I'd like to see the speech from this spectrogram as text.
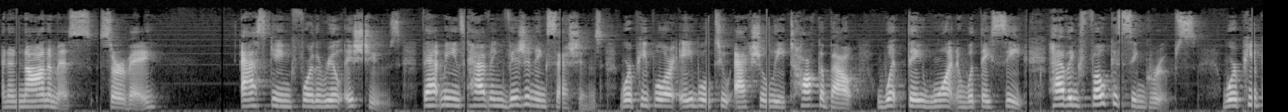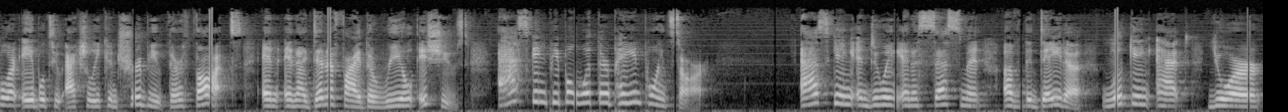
an anonymous survey, asking for the real issues. That means having visioning sessions where people are able to actually talk about what they want and what they see, having focusing groups where people are able to actually contribute their thoughts and, and identify the real issues, asking people what their pain points are, asking and doing an assessment of the data, looking at your,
